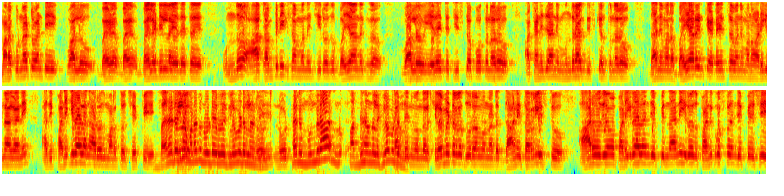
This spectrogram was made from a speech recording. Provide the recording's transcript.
మనకున్నటువంటి వాళ్ళు బయ బయ- బయలడిల్లా ఏదైతే ఉందో ఆ కంపెనీకి సంబంధించి ఈరోజు భయానికి వాళ్ళు ఏదైతే తీసుకుపోతున్నారో ఆ ఖనిజాన్ని ముందరాకు తీసుకెళ్తున్నారో దాన్ని మన బయ్యారం కేటాయించమని మనం అడిగినా కానీ అది పనికిరాదని ఆ రోజు మనతో చెప్పి మనకు నూట ఇరవై కిలోమీటర్లు ముందర పద్దెనిమిది వందల కిలోమీటర్లు. పద్దెనిమిది వందల కిలోమీటర్ల దూరంలో ఉన్నట్టు దాన్ని తరలిస్తూ ఆ రోజేమో పనికిరాదని చెప్పింది దాన్ని ఈరోజు పనికొస్తుందని చెప్పేసి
